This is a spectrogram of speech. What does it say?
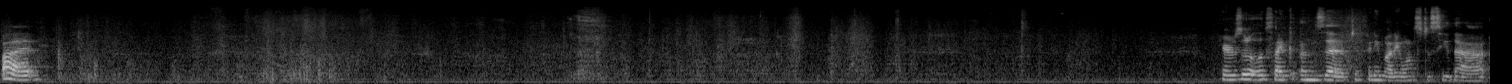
But Here's what it looks like unzipped if anybody wants to see that.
